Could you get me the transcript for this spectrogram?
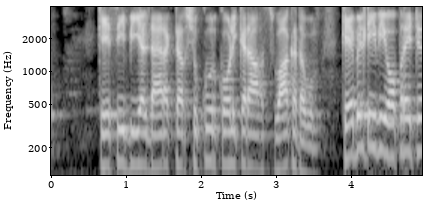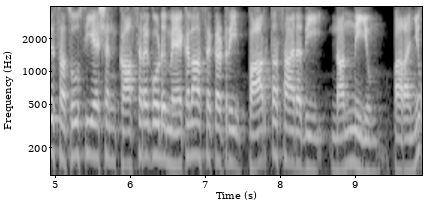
K C B L director Shukkoor Kolikkara സ്വാഗതവും. Cable T V operators association Kasaragod മേഖലാ secretary Parthasarathy നന്ദിയും പറഞ്ഞു.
